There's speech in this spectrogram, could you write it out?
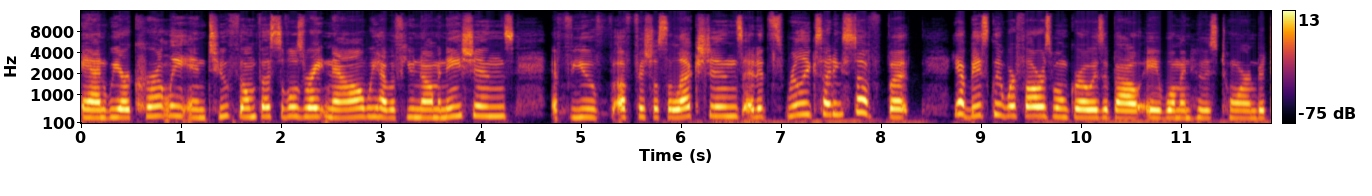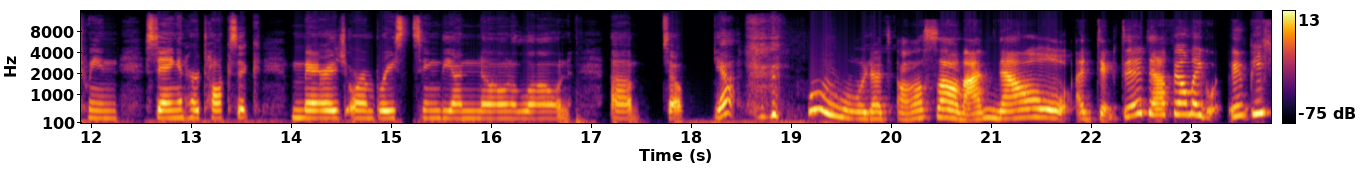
and we are currently in two film festivals right now. We have a few nominations, a few official selections, and it's really exciting stuff. But yeah, basically, Where Flowers Won't Grow is about a woman who is torn between staying in her toxic marriage or embracing the unknown alone. Um, so, yeah. Ooh, that's awesome. I'm now addicted to that film. Like, in case,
